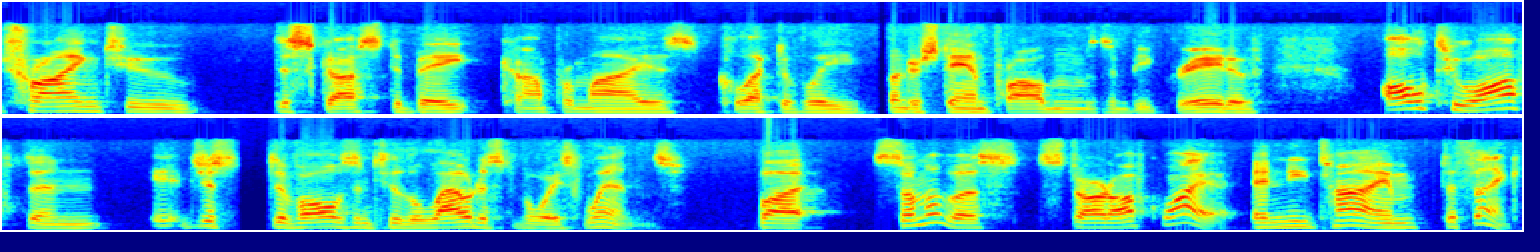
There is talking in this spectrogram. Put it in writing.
trying to discuss, debate, compromise, collectively understand problems, and be creative, all too often it just devolves into the loudest voice wins. But some of us start off quiet and need time to think.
